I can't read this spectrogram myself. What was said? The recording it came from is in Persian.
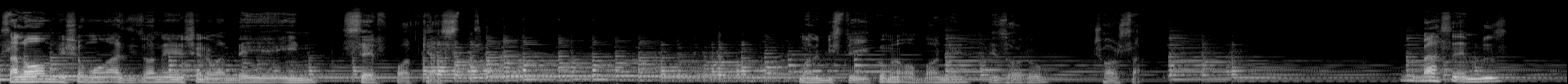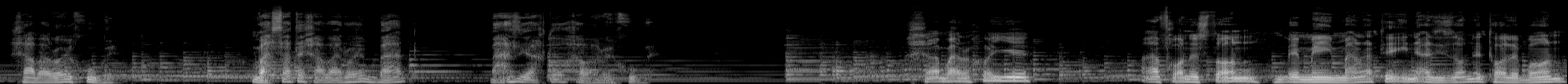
سلام به شما عزیزان شنونده این سلف پادکست. مال 21 آبان 1400 بحث امروز خبرهای خوبه. وسط خبرهای بد بعضی وقتا خبرهای خوبه. خبرهای افغانستان به میمنت این عزیزان طالبان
